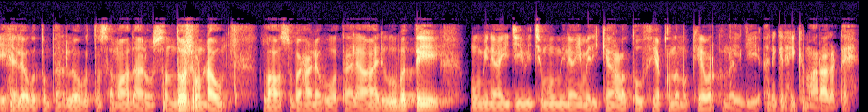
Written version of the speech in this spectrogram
ഇഹലോകത്തും പരലോകത്തും സമാധാനവും സന്തോഷവും ഉണ്ടാവും. അള്ളാഹു സുബാനഹുവത്താല ആ രൂപത്തിൽ മൂമിനായി ജീവിച്ച് മൂമിനായി മരിക്കാനുള്ള തോഫിയൊക്കെ നമുക്ക് അവർക്ക് നൽകി അനുഗ്രഹിക്കുമാറാകട്ടെ.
